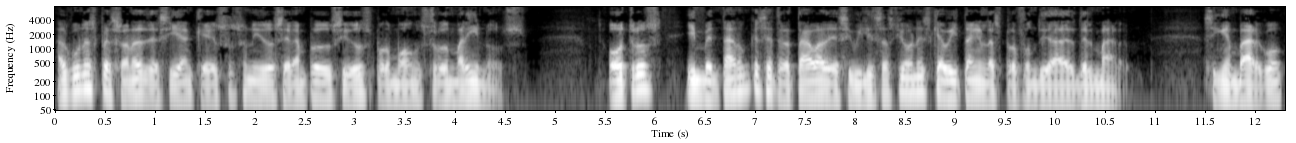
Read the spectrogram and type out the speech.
Algunas personas decían que esos sonidos eran producidos por monstruos marinos. Otros inventaron que se trataba de civilizaciones que habitan en las profundidades del mar. Sin embargo,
